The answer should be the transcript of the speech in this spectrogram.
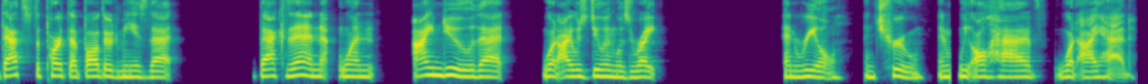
that's the part that bothered me is that back then when I knew that what I was doing was right and real and true, and we all have what I had.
